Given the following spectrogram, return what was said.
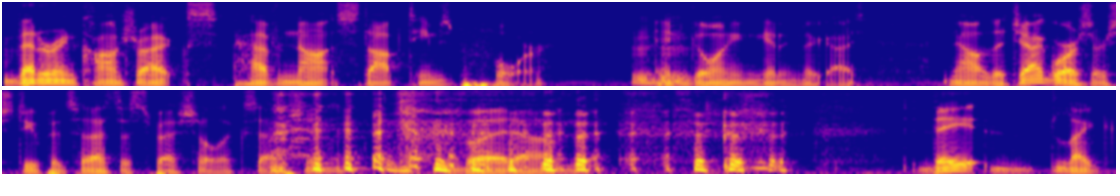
veteran contracts have not stopped teams before in going and getting their guys. Now the Jaguars are stupid, so that's a special exception. but um, they like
